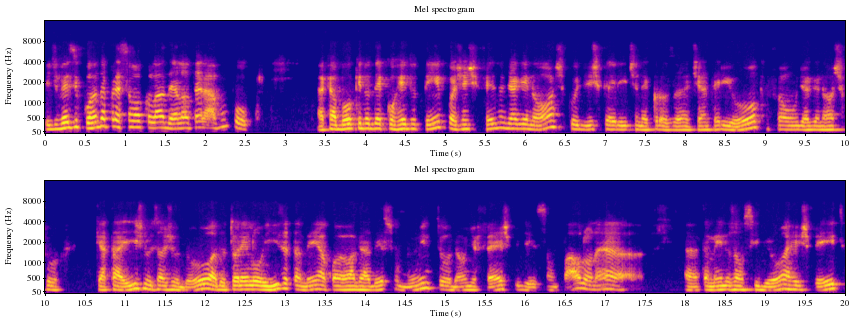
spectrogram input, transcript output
E de vez em quando a pressão ocular dela alterava um pouco. Acabou que no decorrer do tempo a gente fez um diagnóstico de esclerite necrosante anterior, que foi um diagnóstico que a Thaís nos ajudou, a doutora Heloísa também, a qual eu agradeço muito, da Unifesp de São Paulo, né? Também nos auxiliou a respeito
